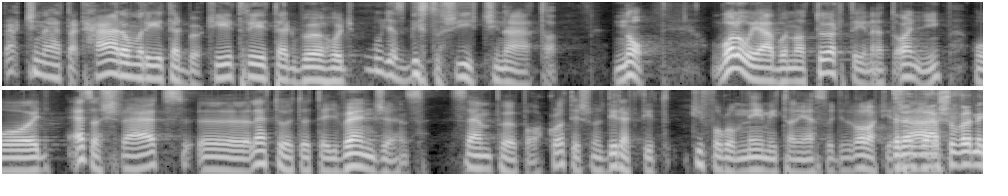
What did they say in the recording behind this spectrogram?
megcsinálták három rétegből, két rétegből, hogy úgy ez biztos így csinálta. No, Valójában a történet annyi, hogy ez a srác ö, letöltött egy Vengeance sample pakot, és most direkt itt ki fogom némítani ezt, hogy valaki... Ráadásul valami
